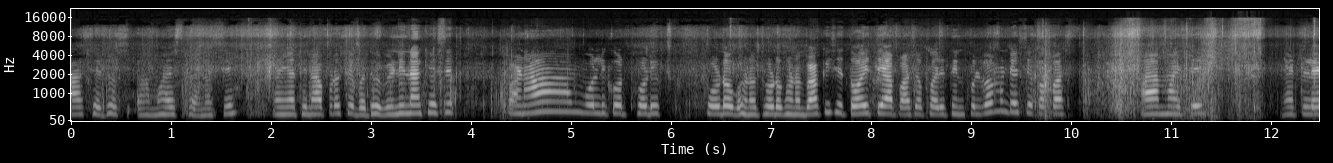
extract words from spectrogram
આ છેડો મહેશભાઈનો છે. અહીંયાથી આપણો છે, બધો વીણી નાખ્યો છે. પણ આમ ઓલી કોર થોડીક થોડો ઘણો થોડો ઘણો બાકી છે, તોય તે આ પાછો ફરીથી ખુલવા માંડ્યો છે કપાસ. આ માટે એટલે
